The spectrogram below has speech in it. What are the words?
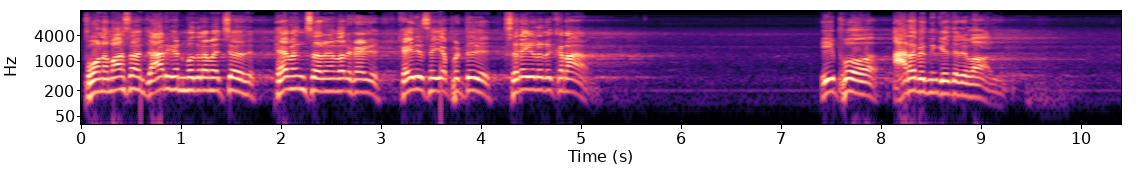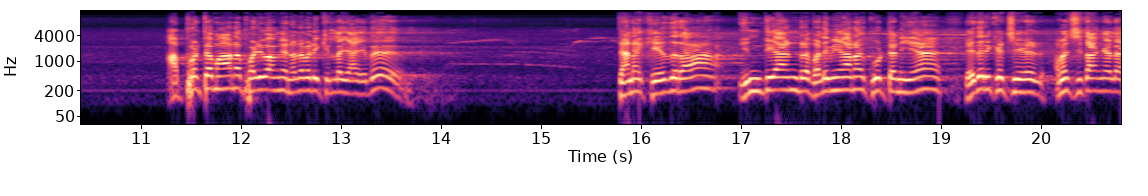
போன மாதம் ஜார்க்கண்ட் முதலமைச்சர் ஹேமந்த் சரண் அவர்கள் கைது செய்யப்பட்டு சிறையில் இருக்கிறார். இப்போ அரவிந்த் கெஜ்ரிவால் அப்பட்டமான பழிவாங்க நடவடிக்கை இல்லையா இது? தனக்கு எதிராக இந்தியான்ற வலிமையான கூட்டணியை எதிர்க்கட்சிகள் அமைச்சிட்டாங்கல்ல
